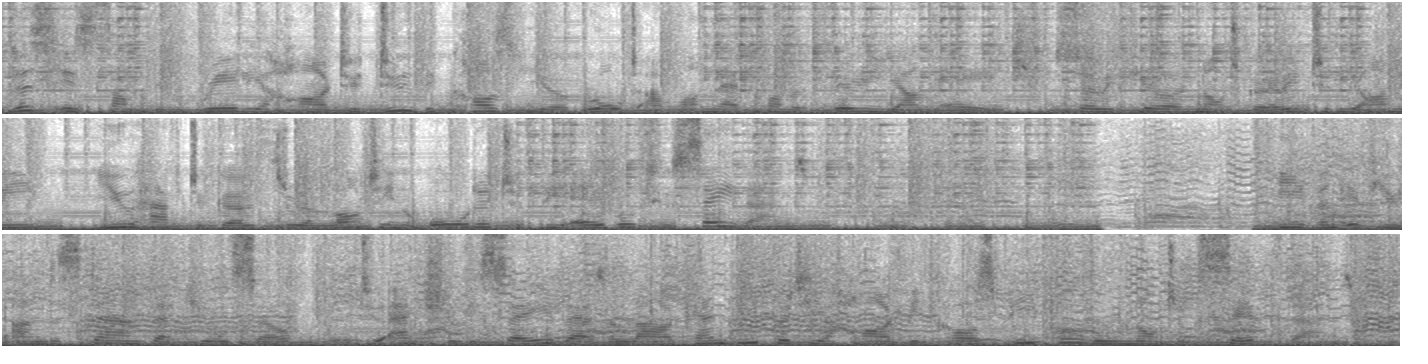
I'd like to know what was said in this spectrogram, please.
This is something really hard to do because you're brought up on that from a very young age. So if you're not going to the army, you have to go through a lot in order to be able to say that. Even if you understand that yourself, to actually say that aloud can be pretty hard because people will not accept that.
